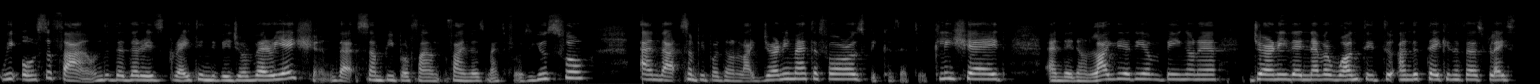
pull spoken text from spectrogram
we also found that there is great individual variation, that some people found, find those metaphors useful, and that some people don't like journey metaphors because they're too cliched, and they don't like the idea of being on a journey they never wanted to undertake in the first place.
